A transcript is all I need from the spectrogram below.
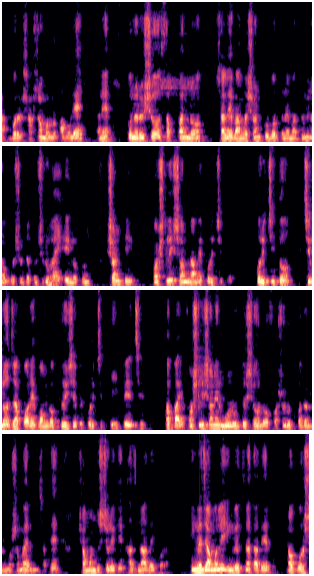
আকবরের শাসন আমলে মানে পনেরোশো ছাপ্পান্ন সালে বাংলা সন প্রবর্তনের মাধ্যমে নববর্ষ উদযাপন শুরু হয়। এই নতুন সনটি ফসলি সন নামে পরিচিত। পরিচিত ছিল যা পরে বঙ্গাব্দ হিসেবে পরিচিতি পেয়েছে। বা পায় ফসলি সনের মূল উদ্দেশ্য হলো ফসল উৎপাদনের মৌসুমের সাথে সামঞ্জস্য রেখে খাজনা আদায় করা। ইংরেজ আমলে ইংরেজরা তাদের নববর্ষ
